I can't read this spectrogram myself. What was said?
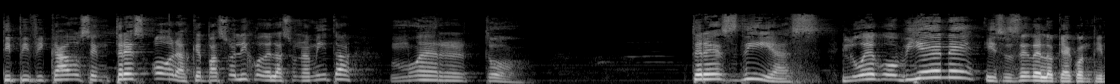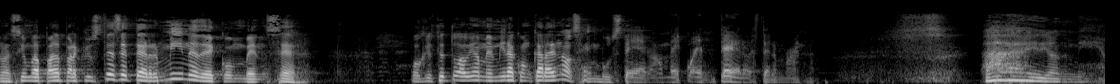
tipificados en tres horas que pasó el hijo de la tsunamita muerto. Tres días. Luego viene y sucede lo que a continuación va a pasar para que usted se termine de convencer. Porque usted todavía me mira con cara de no sé embustero, me cuentero este hermano. Ay, Dios mío.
